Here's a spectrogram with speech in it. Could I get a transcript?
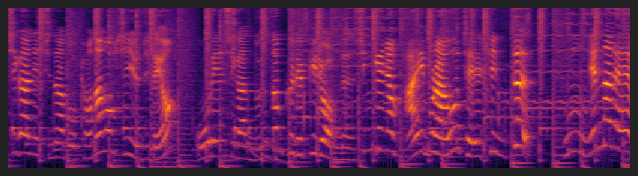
시간이 지나도 변함없이 유지되어 오랜 시간 눈썹 그릴 필요 없는 신개념 아이브라우 젤 틴트. 음 옛날에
